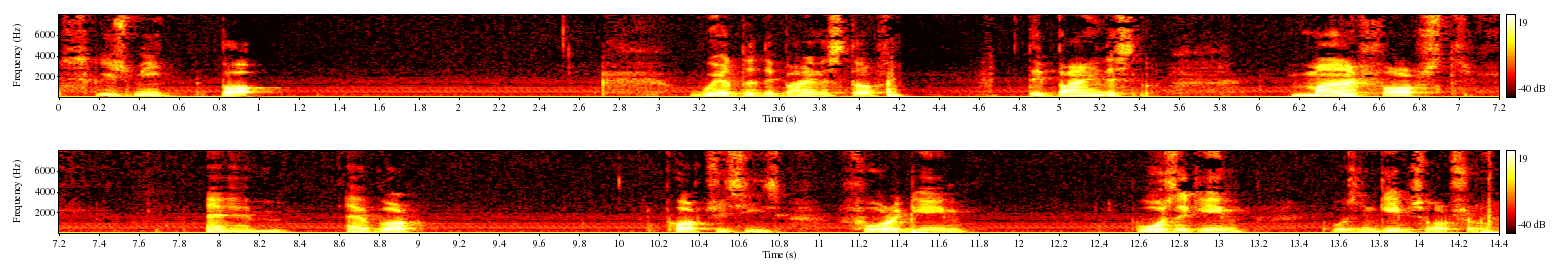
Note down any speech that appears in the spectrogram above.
Excuse me, but where did they buy the stuff? They buy this. My first um, ever purchases for a game was a game It was in Games Workshop.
